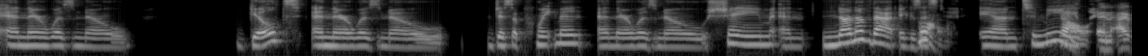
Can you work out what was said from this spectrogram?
And there was no guilt and there was no disappointment and there was no shame and none of that existed. No. and to me no, like, and i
